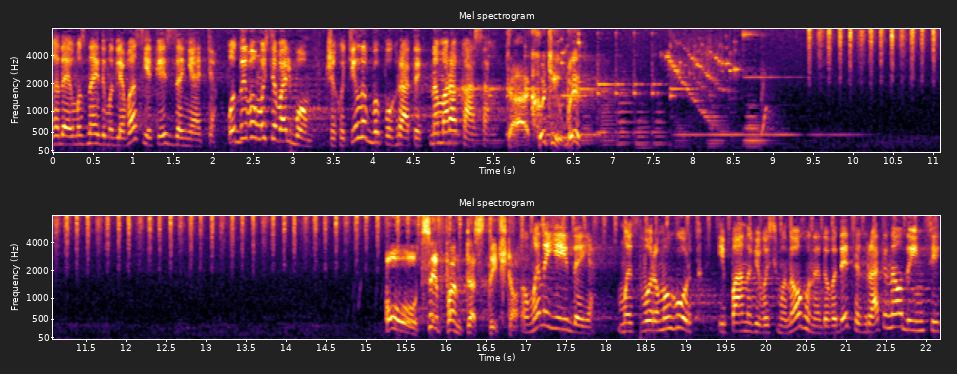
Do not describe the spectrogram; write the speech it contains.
Гадаю, ми знайдемо для вас якесь заняття. Подивимося в альбом. Чи хотіли б ви пограти на маракасах? Так, хотів би. О, це фантастично! У мене є ідея. Ми створимо гурт, і панові восьминогу не доведеться грати наодинці.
